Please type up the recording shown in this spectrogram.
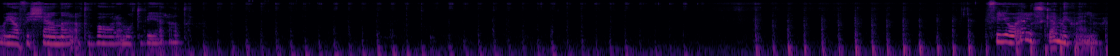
Och jag förtjänar att vara motiverad. För jag älskar mig själv.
